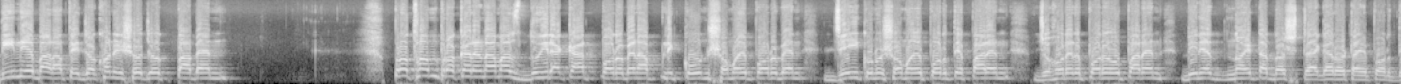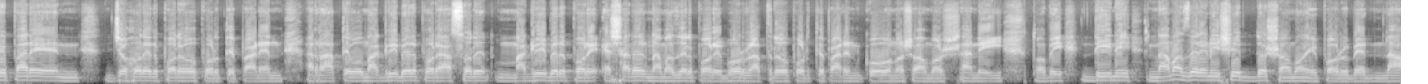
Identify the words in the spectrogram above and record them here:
দিনে বাড়াতে যখনই সুযোগ পাবেন। প্রথম প্রকারের নামাজ দুই রাকাত পড়বেন। আপনি কোন সময় পড়বেন? যেই কোনো সময়ে পড়তে পারেন। জোহরের পরেও পারেন। দিনের নয়টা, দশটা, এগারোটায় পড়তে পারেন। জোহরের পরেও পড়তে পারেন। রাতেও মাগরিবের পরে আসরের, মাগরিবের পরে এশারের নামাজের পরে ভোর রাত্রেও পড়তে পারেন। কোনো সমস্যা নেই। তবে দিনে নামাজের নিষিদ্ধ সময় পড়বেন না।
